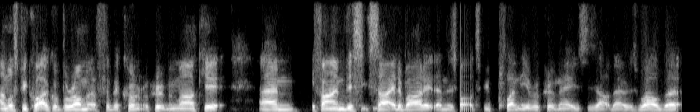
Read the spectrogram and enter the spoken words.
I must be quite a good barometer for the current recruitment market. Um, if I'm this excited about it, then there's got to be plenty of recruitment agencies out there as well that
